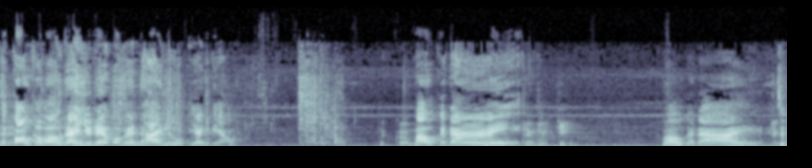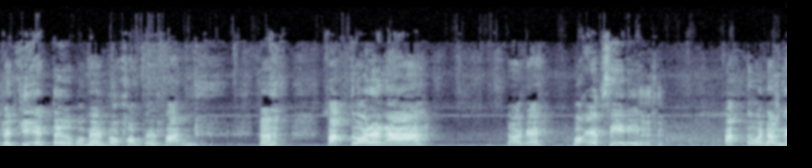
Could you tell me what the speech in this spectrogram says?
ตะกล้องก็เว้าได้อยู่เด้บ่แม่นถ่ายรูปอย่างเดียว แต่ก่อนเว้าก็ได้ แต่ก่อนยังไม่เก่ง เว้าก็ได้ ยังไม่จะเป็นเก่พี่งเอเตอร์บ่แม่นบอกข้อมไปฝันฮะฝากตัวด้วยนะบอกเลยบอก FC ดิฝากตัวน้ำเน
